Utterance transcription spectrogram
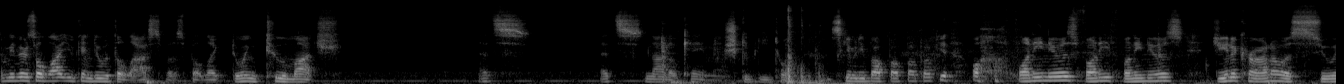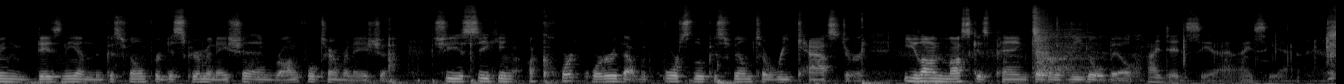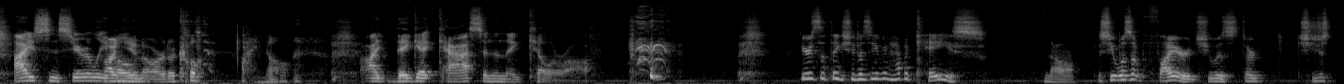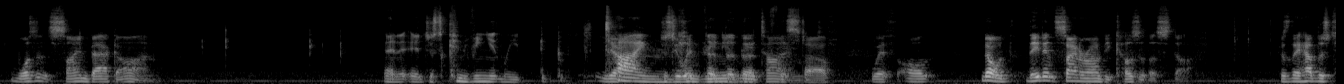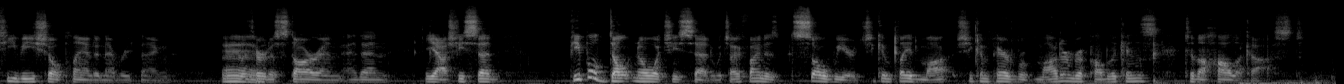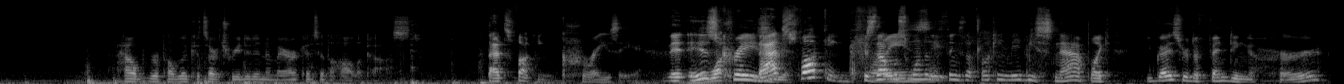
I mean, there's a lot you can do with The Last of Us, but like doing too much, that's that's not okay, man. Skibbity toy. Skibbity bop bop bop bop. Yeah. Oh, funny news! Funny funny news. Gina Carano is suing Disney and Lucasfilm for discrimination and wrongful termination. She is seeking a court order that would force Lucasfilm to recast her. Elon Musk is paying for her legal bill. I did see that. I see that. I sincerely hope. Onion article. I know. I they get cast and then they kill her off. Here's the thing: she doesn't even have a case. No, She wasn't fired. She was. her- She just wasn't signed back on. And it, just convenient Yeah, times just with the, the, conveniently the, the timed. stuff. with all No, they didn't sign her on because of this stuff. Because they had this TV show planned and everything mm. with her to star in, and then yeah, she said people don't know what she said, which I find is so weird. She compared mo- she compared re- modern Republicans to the Holocaust. How Republicans are treated in America to the Holocaust. That's fucking crazy. It is What- crazy. That's fucking crazy. Because that was one of the things that fucking made me snap. Like, you guys are defending her.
